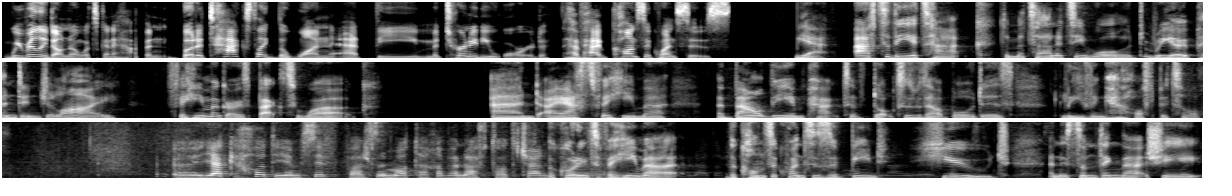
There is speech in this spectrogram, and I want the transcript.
we really don't know what's going to happen. But attacks like the one at the maternity ward have had consequences. Yeah. After the attack, the maternity ward reopened in July. Fahima goes back to work. And I asked Fahima about the impact of Doctors Without Borders leaving her hospital. According to Fahima, the consequences have been huge, and it's something that she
